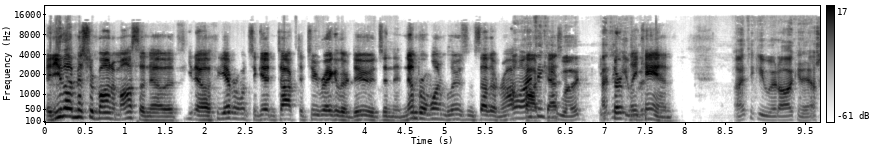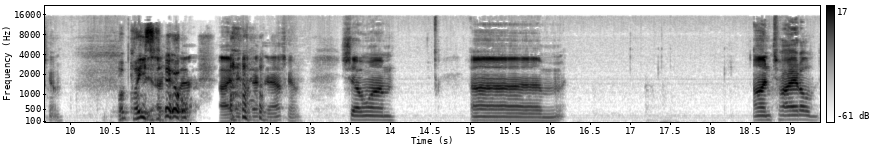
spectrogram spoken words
And you let Mr. Bonamassa know if you know if he ever wants to get and talk to two regular dudes in the number one blues and southern rock Oh, I think he would. He I think certainly he would. can. I think he would. I can ask him. Well, please I do. think I think I have to ask him. So, um, um, Untitled.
